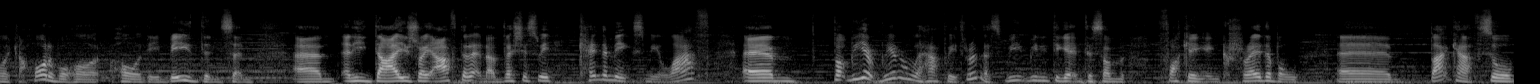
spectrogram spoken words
like a horrible hol- holiday bathed in sin, um, and he dies right after it in a vicious way. Kind of makes me laugh. Um, but we're we're only halfway through this. We we need to get into some fucking incredible um back half. So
